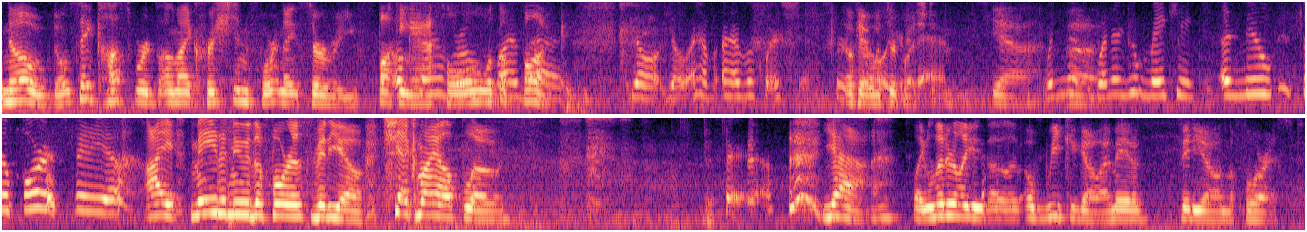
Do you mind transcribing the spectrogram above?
No, don't say cuss words on my Christian Fortnite server, you fucking Okay, asshole. bro, what the fuck? bad. Yo, yo, I have I have a question for Okay, for what's all your question? fans. Yeah. When the, uh, when are you making a new The Forest video? I made a new The Forest video. Check my uploads. Fair enough. yeah, like literally uh, a week ago, I made a video on the forest,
